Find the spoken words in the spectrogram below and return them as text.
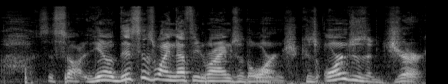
Oh, this is so, you know, this is why nothing rhymes with orange, because orange is a jerk.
